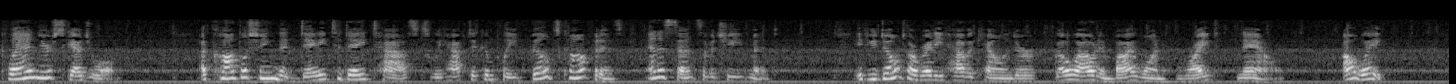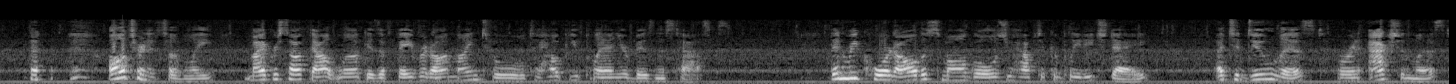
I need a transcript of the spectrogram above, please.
plan your schedule. Accomplishing the day-to-day tasks we have to complete builds confidence and a sense of achievement. If you don't already have a calendar, go out and buy one right now. I'll wait. Alternatively, Microsoft Outlook is a favorite online tool to help you plan your business tasks. Then record all the small goals you have to complete each day. A to-do list or an action list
